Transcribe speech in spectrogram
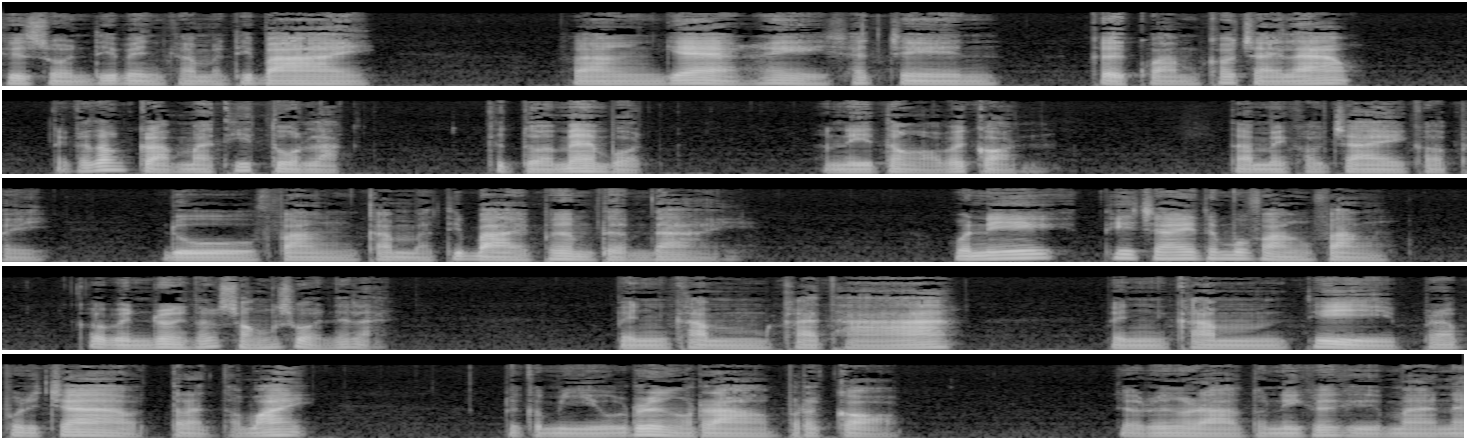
คือส่วนที่เป็นคำอธิบาย ฟังแยกให้ชัดเจน เกิดความเข้าใจแล้ว แต่ก็ต้องกลับมาที่ตัวหลัก คือตัวแม่บท อันนี้ต้องเอาไว้ก่อน ถ้าไม่เข้าใจก็ไปดูฟังคำอธิบายเพิ่มเติมได้ วันนี้ที่จะให้ท่านผู้ฟังฟัง ก็เป็นเรื่องทั้งสองส่วนนี่แหละ เป็นคำคาถา เป็นคำที่พระพุทธเจ้าตรัสไว้ แล้วก็มีเรื่องราวประกอบแต่เรื่องราวตรงนี้ก็คือมาใน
